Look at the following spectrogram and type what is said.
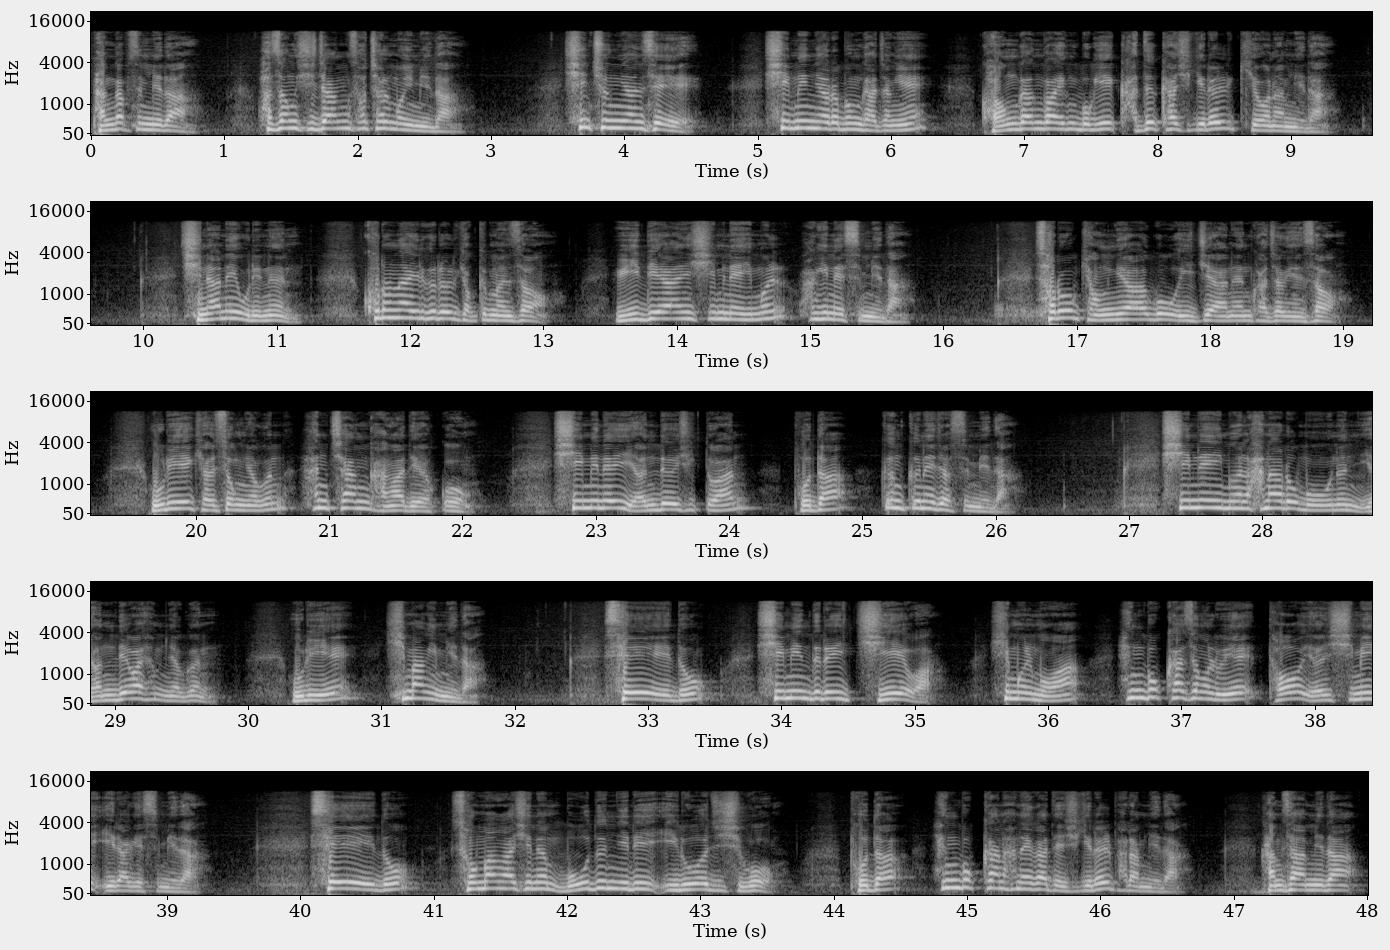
반갑습니다. 화성시장 서철모입니다. 신축년 새해 시민 여러분 가정에 건강과 행복이 가득하시기를 기원합니다. 지난해 우리는 코로나19를 겪으면서 위대한 시민의 힘을 확인했습니다. 서로 격려하고 의지하는 과정에서 우리의 결속력은 한창 강화되었고 시민의 연대의식 또한 보다 끈끈해졌습니다. 시민의 힘을 하나로 모으는 연대와 협력은 우리의 희망입니다. 새해에도 시민들의 지혜와 힘을 모아 행복화성을 위해 더 열심히 일하겠습니다. 새해에도 소망하시는 모든 일이 이루어지시고 보다 행복한 한 해가 되시기를 바랍니다. 감사합니다.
